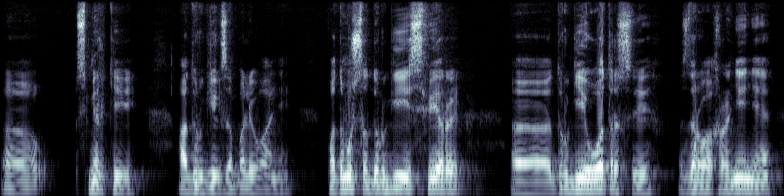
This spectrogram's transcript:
э, смертей от других заболеваний, потому что другие сферы, э, другие отрасли здравоохранения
